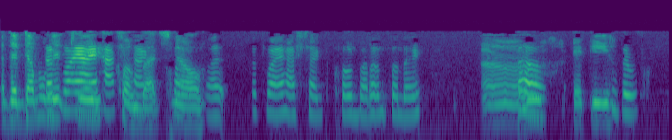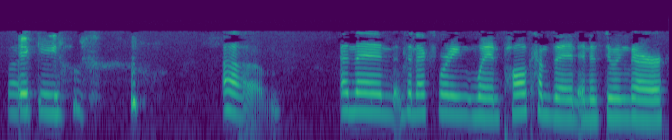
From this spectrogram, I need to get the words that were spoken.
the double That's knit why I twins No. That's why I hashtagged Clone on Sunday. Oh, icky, was Clone Butt. icky. Um, and then the next morning when Paul comes in and is doing their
